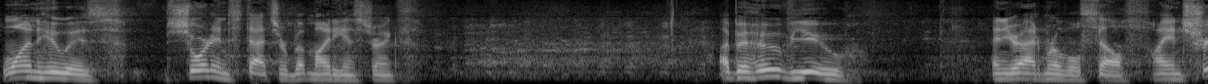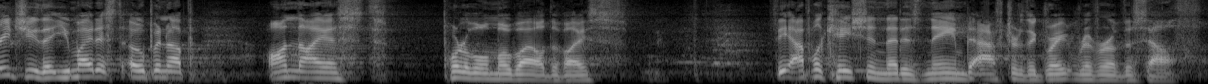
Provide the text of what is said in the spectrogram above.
one who is short in stature but mighty in strength, I behoove you and your admirable self. I entreat you that you mightest open up on thyest portable mobile device the application that is named after the great river of the south,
